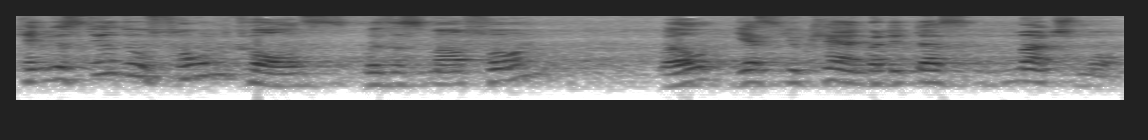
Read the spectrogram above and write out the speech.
can you still do phone calls with a smartphone? Well, yes you can, but it does much more.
